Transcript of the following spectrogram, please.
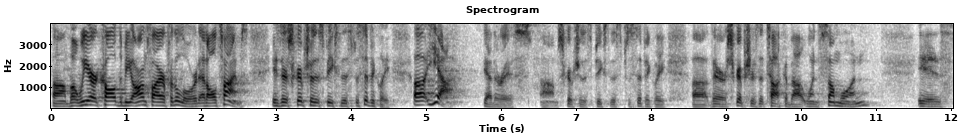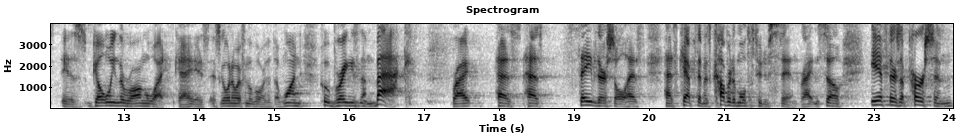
Um, but we are called to be on fire for the Lord at all times. Is there scripture that speaks to this specifically? Uh, yeah. Yeah, there is um, scripture that speaks to this specifically. Uh, there are scriptures that talk about when someone is, is going the wrong way, okay, is, is going away from the Lord, that the one who brings them back, right, has, has saved their soul, has, has kept them, has covered a multitude of sin, right? And so if there's a person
